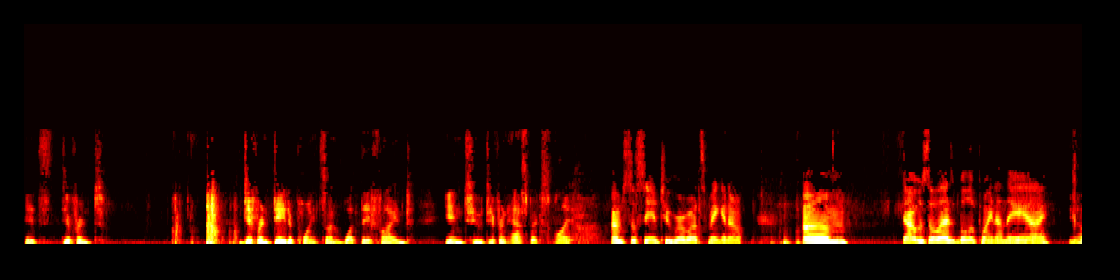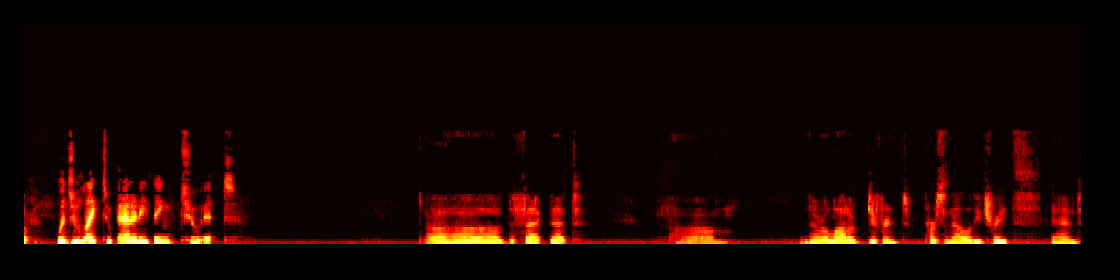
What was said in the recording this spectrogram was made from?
it's different different data points on what they find into different aspects of life. I'm still seeing two robots making out. Um, that was the last bullet point on the AI. Yep. Would you like to add anything to it? Uh, the fact that um, there are a lot of different personality traits, and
